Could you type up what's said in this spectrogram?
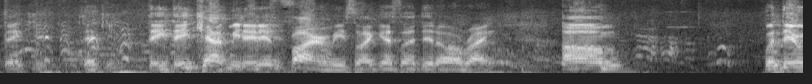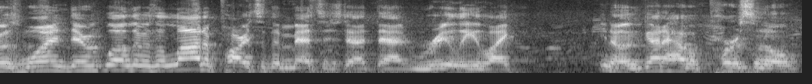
thank you, thank you. They, they kept me, they didn't fire me, so I guess I did all right. Um, but there was one, there, well, there was a lot of parts of the message that, that really like, you know, you gotta have a personal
